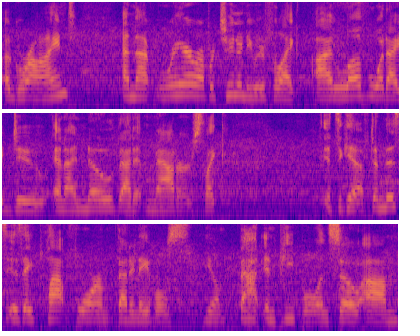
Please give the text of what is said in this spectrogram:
a grind. And that rare opportunity where you feel like, I love what I do and I know that it matters. Like it's a gift, and this is a platform that enables you know that in people. And so, um,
